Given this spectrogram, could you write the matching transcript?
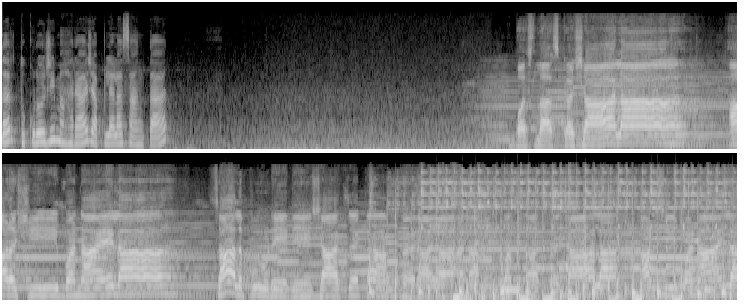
तर तुकडोजी महाराज आपल्याला सांगतात बसलास कशाला? आळशी बनायला? चाल पुढे देशाचं काम करायला. बसलास कशाला? आळशी बनायला?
